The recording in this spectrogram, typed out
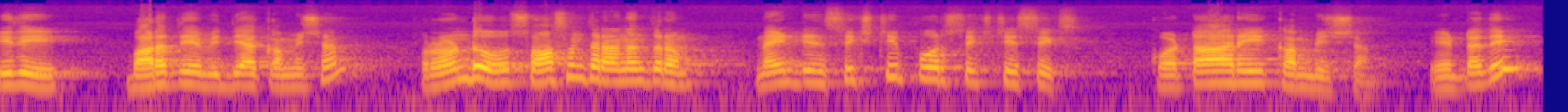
ఇది భారతీయ విద్యా కమిషన్. రెండు స్వాతంత్ర అనంతరం nineteen sixty four sixty six. Kothari commission. ఏంటది?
